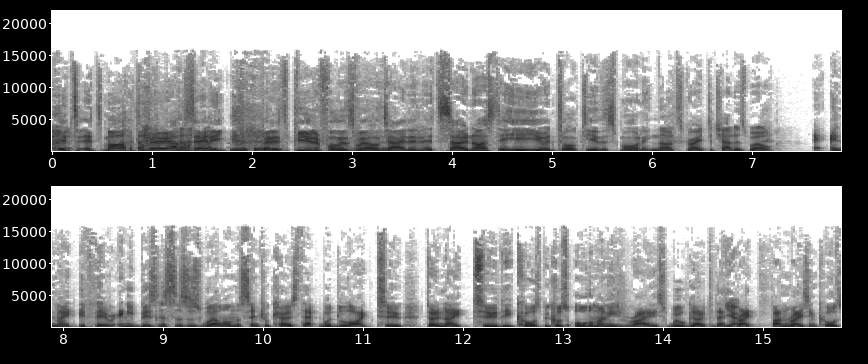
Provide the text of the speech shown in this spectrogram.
it's it's my, it's very upsetting, but it's beautiful as well, Jayden. It's so nice to hear you and talk to you this morning. No, it's great to chat as well. And mate, if there are any businesses as well on the Central Coast that would like to donate to the cause, because all the money raised will go to that Yep. great fundraising cause,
